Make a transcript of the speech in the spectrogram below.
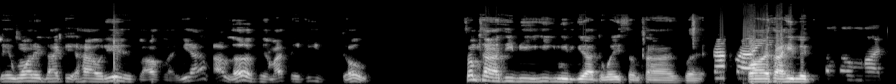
they want it like it how it is. But I was like, yeah, I, I love him. I think he's dope. Sometimes he be he need to get out the way sometimes, but as far as how he look, so much.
